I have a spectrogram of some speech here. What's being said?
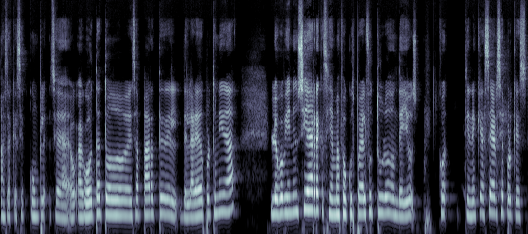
hasta que se cumple, se agota toda esa parte del, área de oportunidad. Luego viene un cierre que se llama Focus para el Futuro, donde ellos tienen que hacerse porque es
